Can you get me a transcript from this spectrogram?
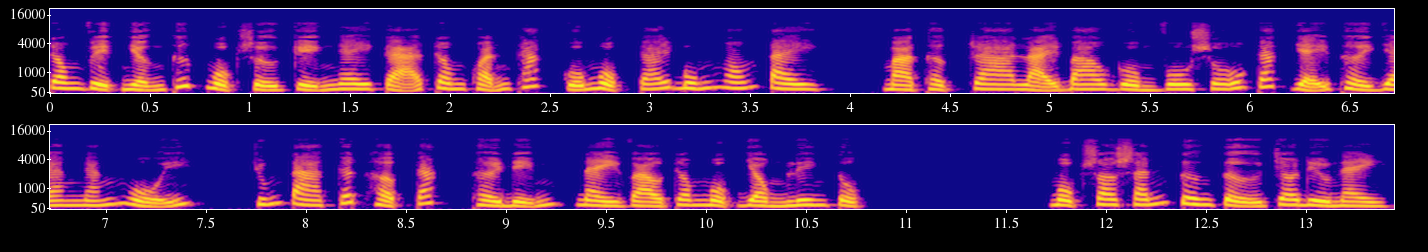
Trong việc nhận thức một sự kiện ngay cả trong khoảnh khắc của một cái búng ngón tay, mà thật ra lại bao gồm vô số các dãy thời gian ngắn ngủi, chúng ta kết hợp các thời điểm này vào trong một dòng liên tục. Một so sánh tương tự cho điều này,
